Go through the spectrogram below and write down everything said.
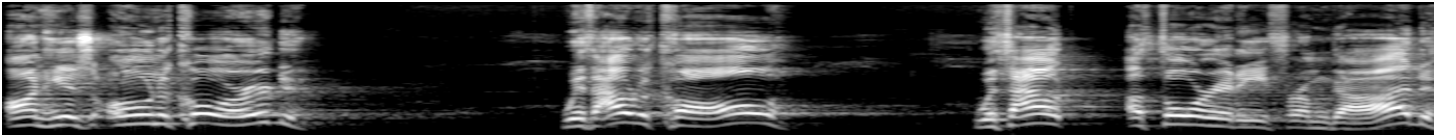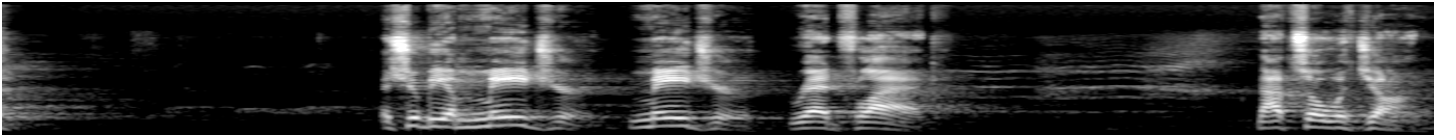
on his own accord, without a call, without authority from God, It should be a major, major red flag. Not so with John.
